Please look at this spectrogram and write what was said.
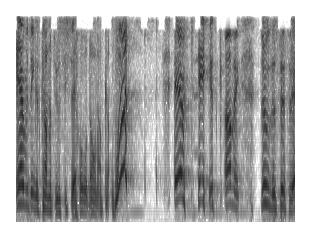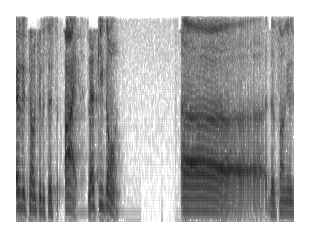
Everything is coming through the system. She said, hold on, I'm coming. What? Everything is coming through the system. Everything's coming through the system. All right, let's keep going. Uh, the song is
